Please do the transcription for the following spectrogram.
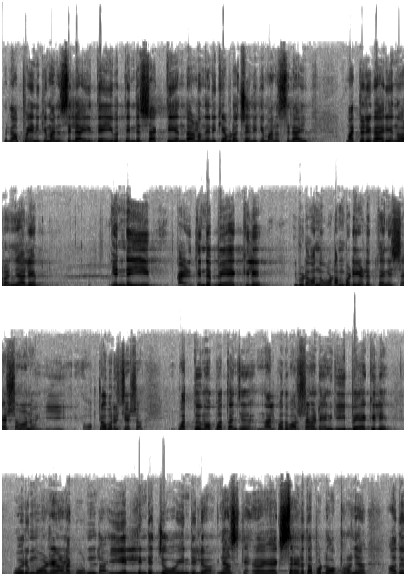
പിന്നെ അപ്പോൾ എനിക്ക് മനസ്സിലായി ദൈവത്തിന്റെ ശക്തി എന്താണെന്ന് എനിക്ക് അവിടെ വെച്ച് എനിക്ക് മനസ്സിലായി. മറ്റൊരു കാര്യം എന്ന് പറഞ്ഞാൽ എന്റെ ഈ കഴുത്തിന്റെ ബേക്കിൽ ഇവിടെ വന്ന് ഉടമ്പടി എടുത്തതിന് ശേഷമാണ് ഈ ഒക്ടോബർ ശേഷം. പത്ത് മുപ്പത്തഞ്ച് നാൽപ്പത് വർഷമായിട്ട് എനിക്ക് ഈ ബാക്കിൽ ഒരു മുഴ കണക്ക് ഉണ്ട്. ഈ എല്ലിന്റെ ജോയിന്റിലോ ഞാൻ എക്സ്റേ എടുത്തപ്പോൾ ഡോക്ടർ പറഞ്ഞു അത്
